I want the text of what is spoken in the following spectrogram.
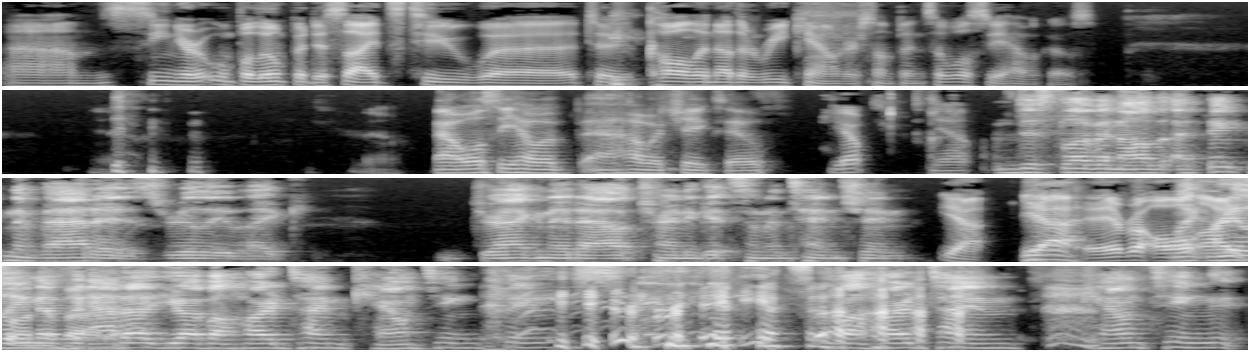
um, Senior Oompa Loompa decides to uh, to call another recount or something. So we'll see how it goes. Yeah, we'll see how it how it shakes out. Yep. Yeah. I'm just loving all. The, I think Nevada is really like dragging it out, trying to get some attention. Yeah, Yeah. Every, all like really, Nevada, you have a hard time counting things. right. you have a hard time counting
